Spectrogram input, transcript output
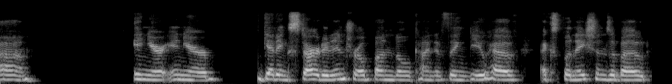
okay. um, in your in your getting started intro bundle kind of thing, do you have explanations about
